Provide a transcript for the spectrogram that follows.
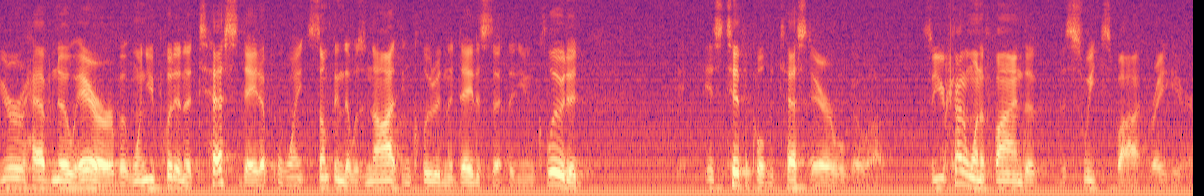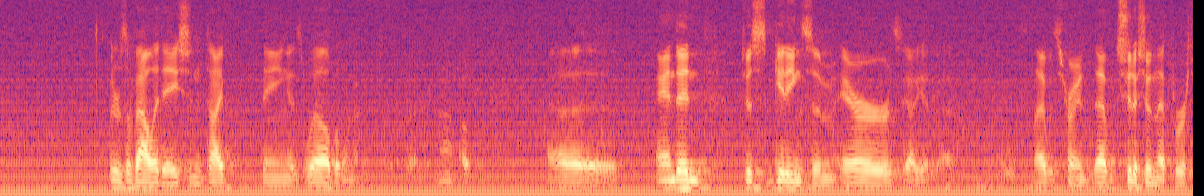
you have no error. But when you put in a test data point, something that was not included in the data set that you included, it's typical the test error will go up. So you kind of want to find the, the sweet spot right here. There's a validation type thing as well, but we're not Uh, and then just getting some errors. I was trying, I should have shown that first,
